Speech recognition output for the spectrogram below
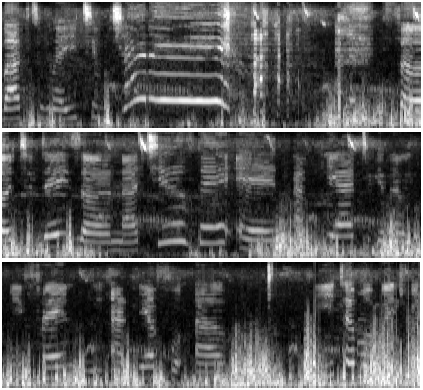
welcome back to my YouTube channel. so today is on a Tuesday and I'm here together with my friend. We are here for um Nita mobile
